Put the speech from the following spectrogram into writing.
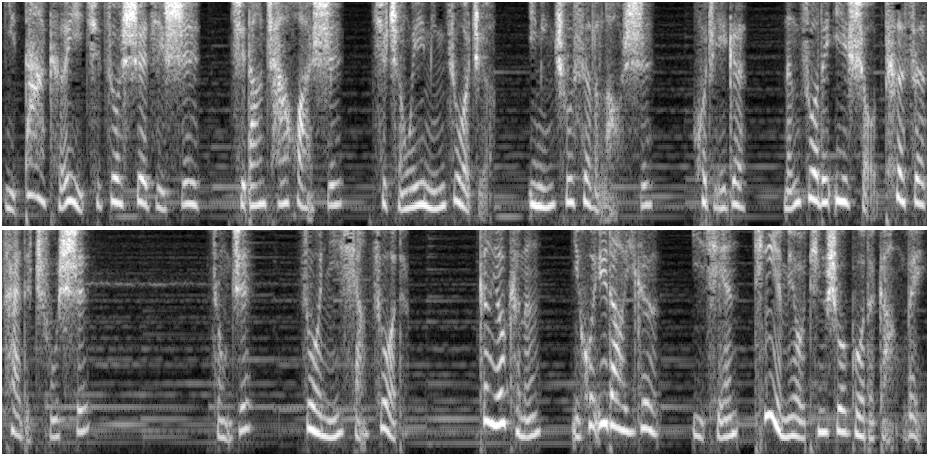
你大可以去做设计师，去当插画师，去成为一名作者，一名出色的老师，或者一个能做的一手特色菜的厨师。总之。做你想做的，更有可能你会遇到一个以前听也没有听说过的岗位。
